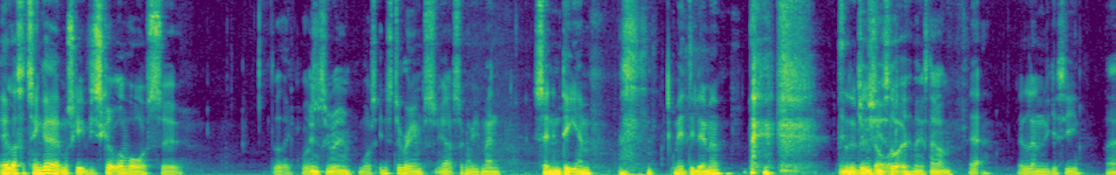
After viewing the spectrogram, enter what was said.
Ellers så tænker jeg, at måske vi skriver vores, øh, det ved jeg ikke, vores, Instagram. vores Instagrams, ja, så kan vi man sende en DM med et dilemma. En det bliver sjovt. historie, man kan snakke om. Ja, et eller andet, vi kan sige. Ja.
